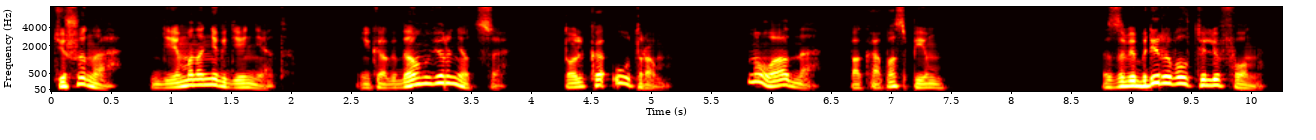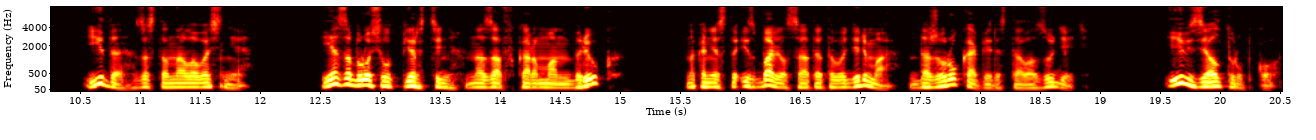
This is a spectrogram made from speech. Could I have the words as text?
Тишина, демона нигде нет. И когда он вернется? Только утром. Ну ладно, пока поспим. Завибрировал телефон. Ида застонала во сне. Я забросил перстень назад в карман брюк, наконец-то избавился от этого дерьма, даже рука перестала зудеть, и взял трубку.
